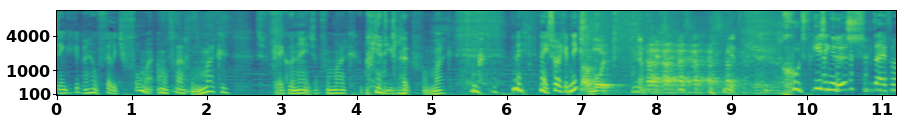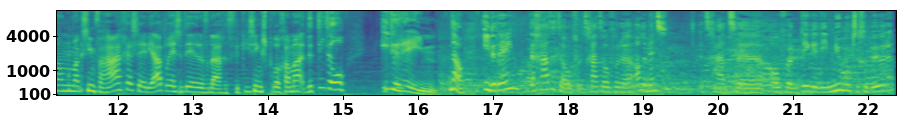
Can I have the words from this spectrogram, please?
denk ik, heb een heel velletje vol, maar allemaal vragen voor Mark. Eens even kijken, oh nee, is ook voor Mark. Oh ja, die is leuk voor Mark. Nee, nee sorry, ik heb niks. Oh, mooi. Nou, ja. Goed, verkiezingen dus. De partij van Maxime Verhagen, CDA, presenteerde vandaag het verkiezingsprogramma. De titel Iedereen. Nou, iedereen, daar gaat het over. Het gaat over uh, alle mensen. Het gaat uh, over dingen die nu moeten gebeuren.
